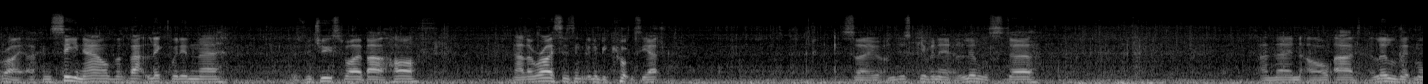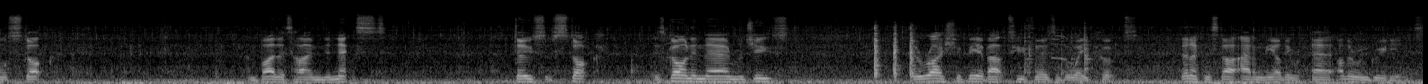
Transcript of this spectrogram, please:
Right I can see now that that liquid in there is reduced by about half. Now the rice isn't going to be cooked yet, so I'm just giving it a little stir and then I'll add a little bit more stock and by the time the next dose of stock is gone in there and reduced the rice should be about two-thirds of the way cooked then I can start adding the other uh, other ingredients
